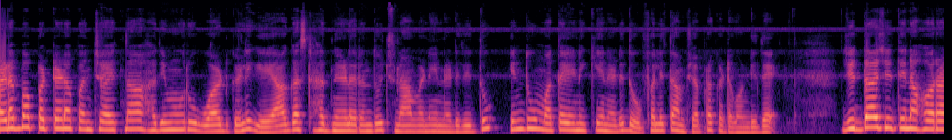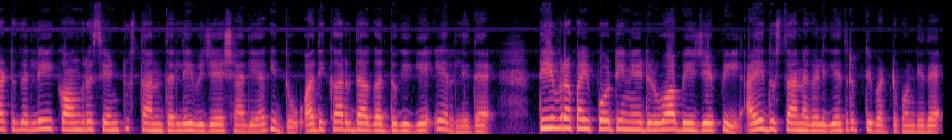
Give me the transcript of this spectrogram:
ಕಡಬ ಪಟ್ಟಣ ಪಂಚಾಯತ್ನ ಹದಿಮೂರು ವಾರ್ಡ್ಗಳಿಗೆ ಆಗಸ್ಟ್ ಹದಿನೇಳರಂದು ಚುನಾವಣೆ ನಡೆದಿದ್ದು, ಇಂದು ಮತ ಎಣಿಕೆ ನಡೆದು ಫಲಿತಾಂಶ ಪ್ರಕಟಗೊಂಡಿದೆ. ಜಿದ್ದಾಜಿದ್ದಿನ ಹೋರಾಟದಲ್ಲಿ ಕಾಂಗ್ರೆಸ್ ಎಂಟು ಸ್ಥಾನದಲ್ಲಿ ವಿಜಯಶಾಲಿಯಾಗಿದ್ದು, ಅಧಿಕಾರದ ಗದ್ದುಗೆಗೆ ಏರಲಿದೆ. ತೀವ್ರ ಪೈಪೋಟಿ ನೀಡಿರುವ ಬಿಜೆಪಿ ಐದು ಸ್ಥಾನಗಳಿಗೆ ತೃಪ್ತಿಪಟ್ಟುಕೊಂಡಿದೆ.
